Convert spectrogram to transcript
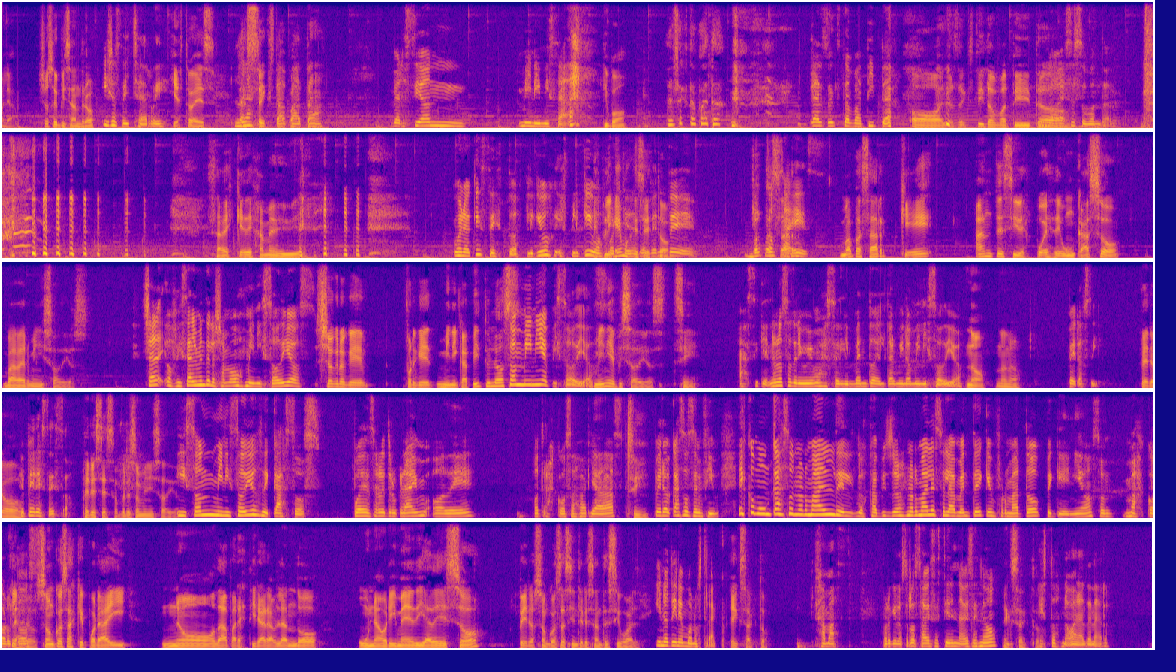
Hola, yo soy Pisandro Y yo soy Cherry. y esto es La, Sexta, Pata. Versión minimizada. Tipo, La Sexta Pata. La sexta patita. Oh, la sextita patita. No, eso es un montón. ¿Sabes qué? Déjame vivir. Bueno, ¿qué es esto? Expliquemos, expliquemos, Expliquemos porque qué de es esto. repente. Va ¿Qué a pasar- cosa es? Va a pasar que antes y después de un caso va a haber minisodios. Ya oficialmente lo llamamos minisodios. Yo creo que. Porque mini capítulos. Son mini episodios. mini episodios, sí. Así que no nos atribuimos el invento del término minisodio. No, no, no. Pero sí. Pero. Eh, Pero es eso. Pero es eso, pero es un minisodio. Y son minisodios de casos. Pueden ser de true crime o de otras cosas variadas. Sí. Pero casos, en fin. Es como un caso normal de los capítulos normales, solamente que en formato pequeño. Son más cortos. Claro, son cosas que por ahí no da para estirar hablando una hora y media de eso, pero son cosas interesantes igual. Y no tienen bonus track. Exacto, Jamás. Porque los otros a veces tienen, a veces no. exacto. Estos no van a tener.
